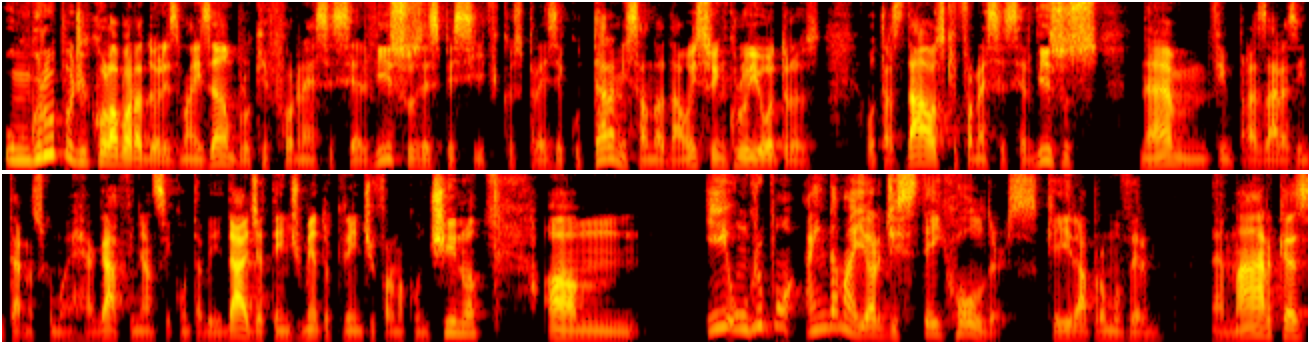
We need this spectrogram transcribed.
um grupo de colaboradores mais amplo que fornece serviços específicos para executar a missão da DAO. Isso inclui outros, outras DAOs que fornecem serviços, né, enfim, para as áreas internas como RH, finança e contabilidade, atendimento ao cliente de forma contínua. Um, e um grupo ainda maior de stakeholders, que irá promover né, marcas,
